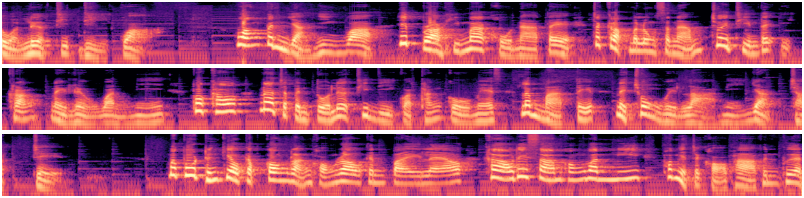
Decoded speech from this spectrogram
ตัวเลือกที่ดีกว่า หวังเป็นอย่างยิ่งว่าอิบราฮิมาโคนาเต้จะกลับมาลงสนามช่วยทีมได้อีกครั้งในเร็ววันนี้เพราะเขาน่าจะเป็นตัวเลือกที่ดีกว่าทั้งโกเมสและมาติฟในช่วงเวลานี้อย่างชัดเจน มาพูดถึงเกี่ยวกับกองหลังของเรากันไปแล้ว ข่าวที่ 3 ของวันนี้พ่ออยากจะขอพาเพื่อน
